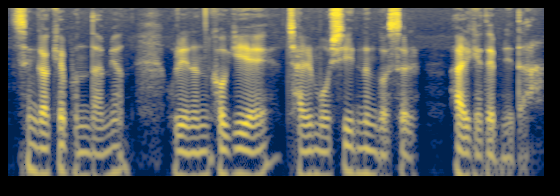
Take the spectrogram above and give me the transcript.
생각해 본다면 우리는 거기에 잘못이 있는 것을 알게 됩니다.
